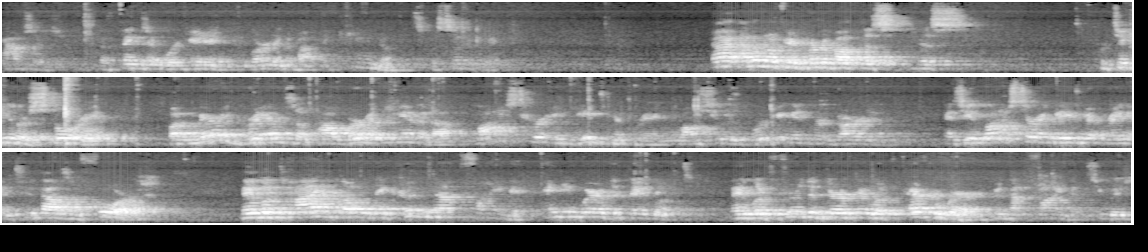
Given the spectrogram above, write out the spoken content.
passage, the things that we're getting and learning about the kingdom specifically. I, I don't know if you've heard about this, this particular story, but Mary Grams of Alberta, Canada, lost her engagement ring while she was working in her garden. And she lost her engagement ring in 2004. They looked high and low, they could not find it anywhere that they looked. They looked through the dirt, they looked everywhere, and could not find it. She was,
